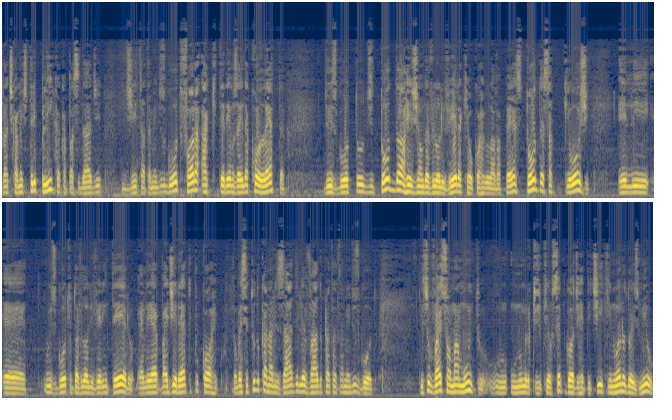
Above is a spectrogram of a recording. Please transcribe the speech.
praticamente triplica a capacidade de tratamento de esgoto, fora a que teremos ainda a coleta do esgoto de toda a região da Vila Oliveira, que é o córrego Lava Pés, toda essa que hoje ele é, o esgoto da Vila Oliveira inteiro, ele é, vai direto para o córrego. Então vai ser tudo canalizado e levado para tratamento de esgoto. Isso vai somar muito um, um número que, que, eu sempre gosto de repetir, que no ano 2000,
